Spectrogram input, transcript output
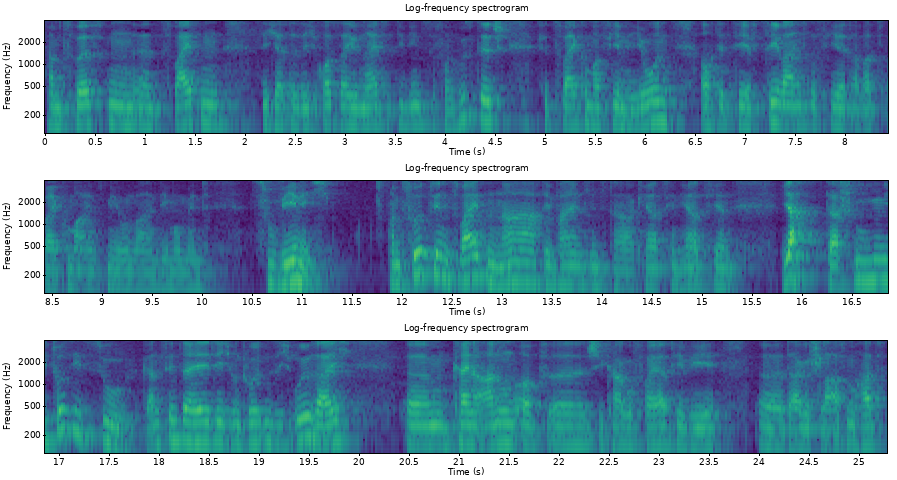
Am 12.02. sicherte sich Rossa United die Dienste von Hustic für 2,4 Millionen. Auch der CFC war interessiert, aber 2,1 Millionen waren in dem Moment zu wenig. Am 14.02. nach dem Valentinstag, Herzchen, Herzchen, ja, da schlugen die Tussis zu, ganz hinterhältig und holten sich Ulreich. Ähm, keine Ahnung, ob äh, Chicago Fire TV äh, da geschlafen hat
